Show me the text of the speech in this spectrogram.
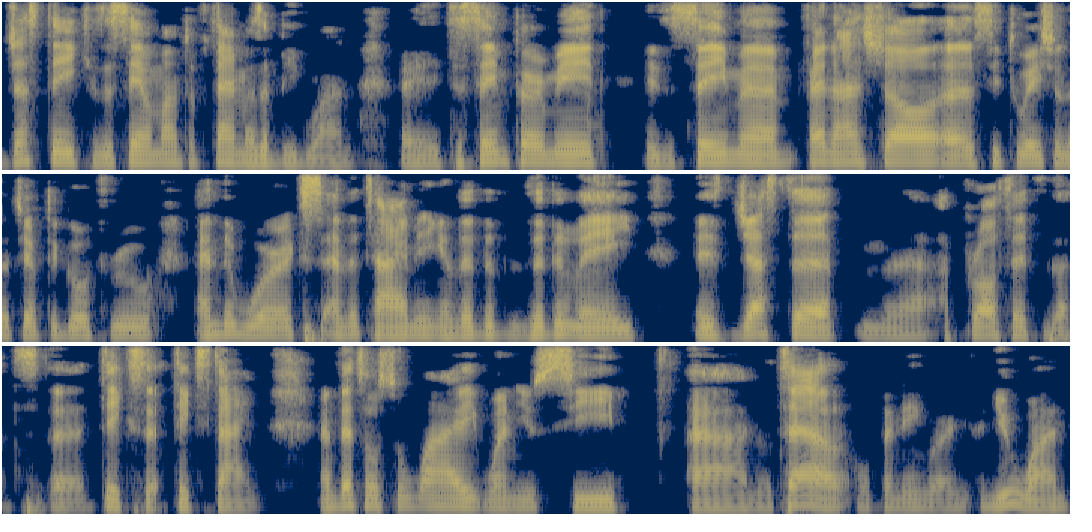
just take the same amount of time as a big one. Uh, it's the same permit, it's the same uh, financial uh, situation that you have to go through, and the works, and the timing, and the the, the delay is just a, a process that uh, takes takes time, and that's also why when you see an hotel opening or a new one,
